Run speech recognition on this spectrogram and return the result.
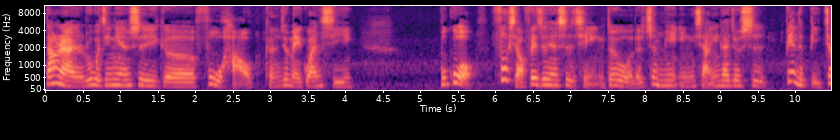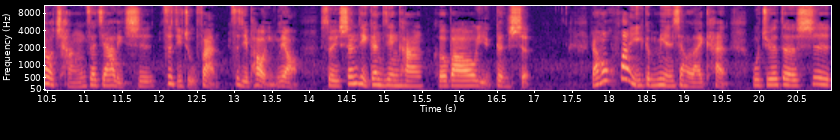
当然，如果今天是一个富豪，可能就没关系。不过付小费这件事情对我的正面影响，应该就是变得比较常在家里吃，自己煮饭，自己泡饮料。所以身体更健康，荷包也更省。然后换一个面向来看，我觉得是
